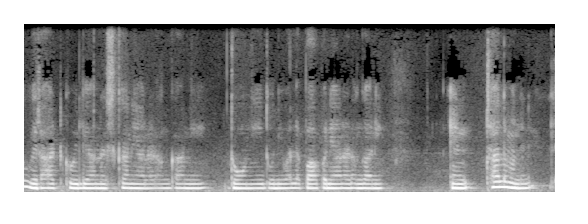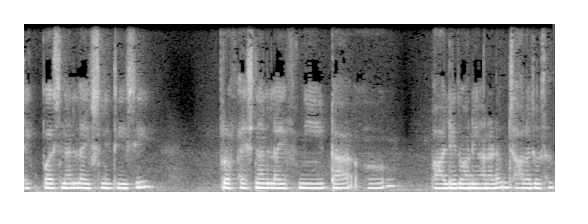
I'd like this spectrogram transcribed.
Virat Kohli అనుష్కని అనడం కానీ ధోని ధోని వాళ్ళ పాపని అనడం కానీ అండ్ చాలామందిని లైక్ పర్సనల్ లైఫ్స్ని తీసి ప్రొఫెషనల్ లైఫ్ని టా బాగాలేదు అని అనడం చాలా చూసాం.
